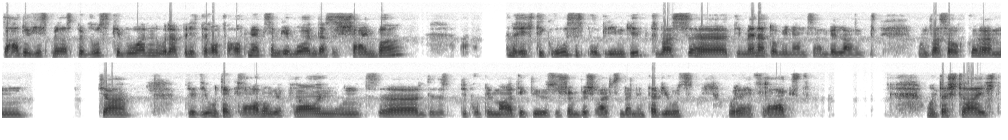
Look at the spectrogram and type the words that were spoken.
dadurch ist mir das bewusst geworden oder bin ich darauf aufmerksam geworden, dass es scheinbar ein richtig großes Problem gibt, was äh, die Männerdominanz anbelangt und was auch ähm, tja, die, die Untergrabung der Frauen und äh, das, die Problematik, die du so schön beschreibst in deinen Interviews oder erfragst, unterstreicht.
